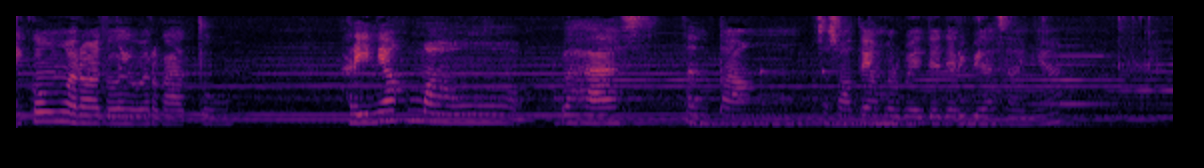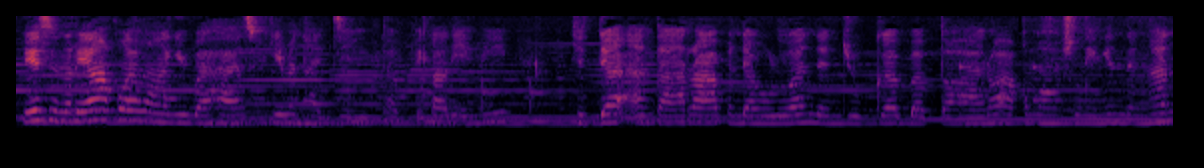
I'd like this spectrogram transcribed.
Assalamualaikum warahmatullahi wabarakatuh. Hari ini aku mau bahas tentang sesuatu yang berbeda dari biasanya. Jadi sebenarnya aku emang lagi bahas fikih haji, tapi kali ini jeda antara pendahuluan dan juga bab toharo aku mau selingin dengan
